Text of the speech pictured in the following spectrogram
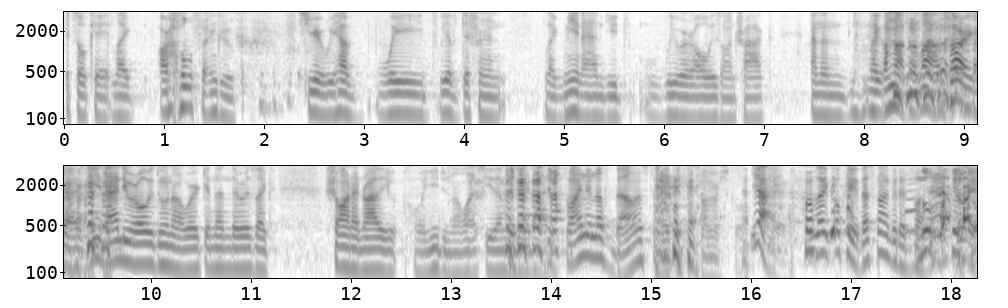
it's okay. Like our whole friend group here, we have way we have different. Like me and Andy, we were always on track, and then like I'm not gonna lie, I'm sorry guys. Me and Andy were always doing our work, and then there was like Sean and Riley. Oh, you do not want to see them. in grade nine." Just find enough balance to make it to summer school. yeah, like okay, that's not good advice. No, because Okay,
